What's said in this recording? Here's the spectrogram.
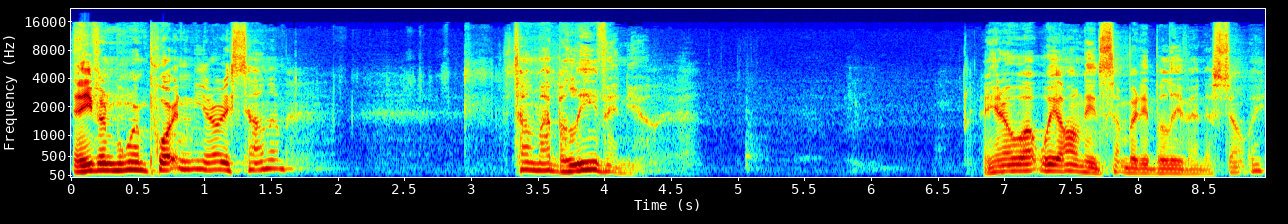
And even more important, you know what he's telling them? He's telling them, I believe in you. And you know what? We all need somebody to believe in us, don't we?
